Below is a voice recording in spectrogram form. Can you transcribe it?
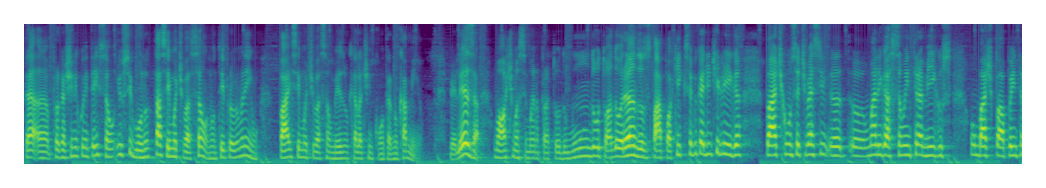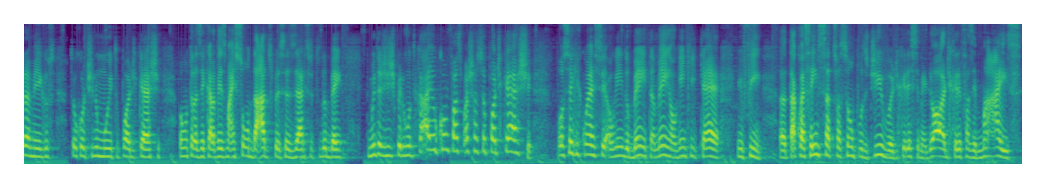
tá uh, procrastine com intenção. E o segundo, tá sem motivação? Não tem problema nenhum. Vai sem motivação mesmo que ela te encontra no caminho. Beleza? Uma ótima semana para todo mundo. Tô adorando os papos aqui, que você viu que a gente liga, bate como se tivesse uh, uma ligação entre amigos, um bate-papo entre amigos. Tô curtindo muito o podcast. Vamos trazer cada vez mais soldados para esse exército, tudo bem. Muita gente pergunta, Caio, como faço para achar seu podcast? Você que conhece alguém do bem também, alguém que quer, enfim, tá com essa insatisfação positiva de querer ser melhor, de querer fazer mais,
